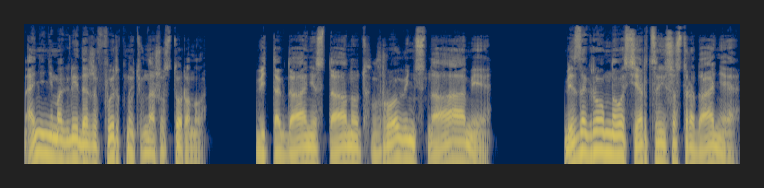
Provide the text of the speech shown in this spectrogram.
они не могли даже фыркнуть в нашу сторону. Ведь тогда они станут вровень с нами. без огромного сердца и сострадания.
